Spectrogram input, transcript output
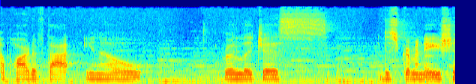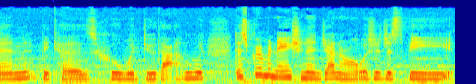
a part of that, you know, religious discrimination because who would do that? Who would discrimination in general should just be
